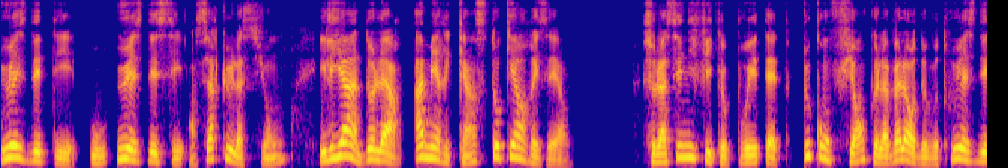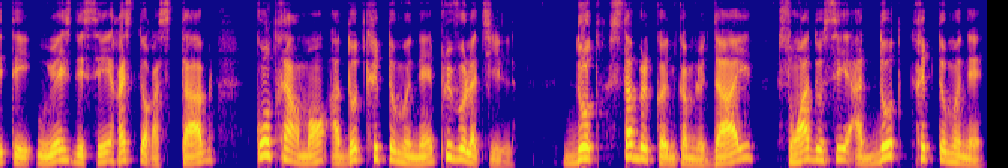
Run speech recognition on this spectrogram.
USDT ou USDC en circulation, il y a un dollar américain stocké en réserve. Cela signifie que vous pouvez être plus confiant que la valeur de votre USDT ou USDC restera stable, contrairement à d'autres crypto-monnaies plus volatiles. D'autres stablecoins comme le DAI sont adossés à d'autres crypto-monnaies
